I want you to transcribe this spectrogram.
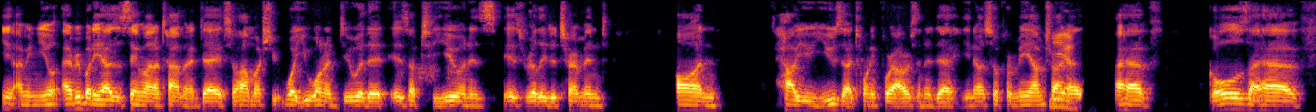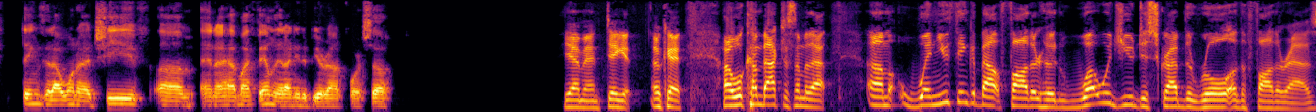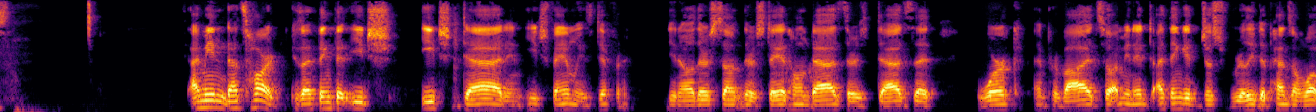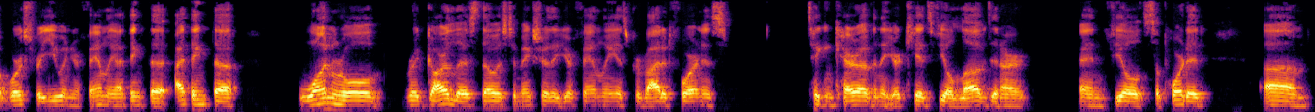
You know, I mean, you everybody has the same amount of time in a day, so how much you, what you want to do with it is up to you, and is is really determined on how you use that 24 hours in a day you know? So for me i'm trying yeah. to i have goals i have things that i want to achieve um, and i have my family that i need to be around for so. Yeah man dig it. Okay. All right we'll come back to some of that. Um, when you think about fatherhood what would you describe the role of the father as i mean that's hard because i think that each each dad in each family is different you know there's some there's stay-at-home dads there's dads that work and provide. So I mean, it, I think it just really depends on what works for you and your family. I think that I think the one role, regardless, though, is to make sure that your family is provided for and is taken care of, and that your kids feel loved and are and feel supported. Um,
